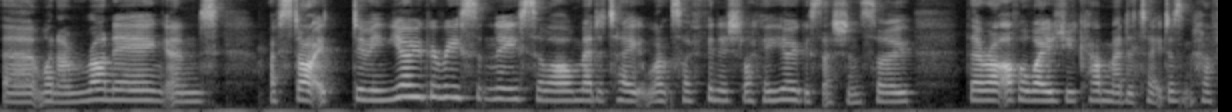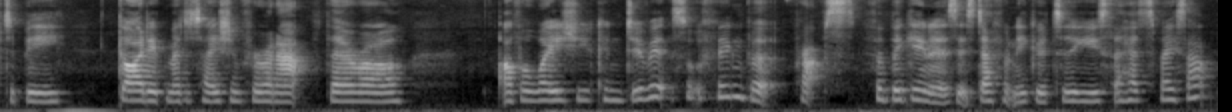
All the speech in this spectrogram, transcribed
uh, when I'm running. And I've started doing yoga recently. So I'll meditate once I finish like a yoga session. So there are other ways you can meditate. It doesn't have to be guided meditation through an app. There are other ways you can do it, sort of thing. But perhaps for beginners, it's definitely good to use the Headspace app.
